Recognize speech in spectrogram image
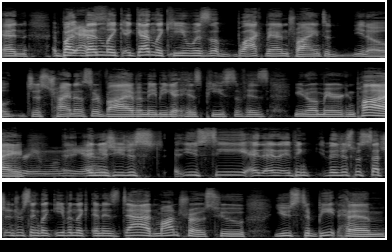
and but Yes. then like again like he mm-hmm. was a black man trying to you know just trying to survive and maybe get his piece of his you know american pie woman, yeah. and you, you just you see and, and i think there just was such interesting like even like in his dad montrose who used to beat him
